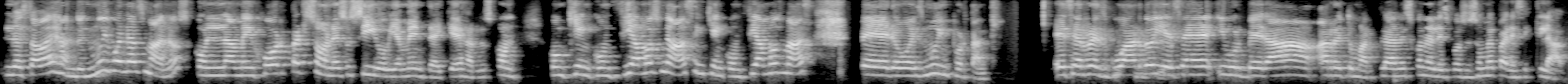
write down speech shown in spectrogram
Lo estaba dejando en muy buenas manos, con la mejor persona. Eso sí, obviamente hay que dejarlos con, con quien confiamos más, en quien confiamos más, pero es muy importante ese resguardo y ese y volver a, a, retomar planes con el esposo, eso me parece clave.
